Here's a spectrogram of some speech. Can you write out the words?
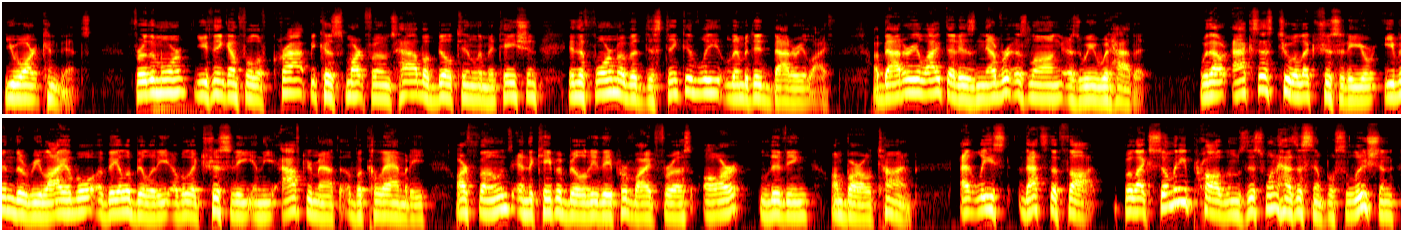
you aren't convinced. Furthermore, you think I'm full of crap because smartphones have a built in limitation in the form of a distinctively limited battery life, a battery life that is never as long as we would have it. Without access to electricity or even the reliable availability of electricity in the aftermath of a calamity, our phones and the capability they provide for us are living on borrowed time. At least that's the thought. But like so many problems, this one has a simple solution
